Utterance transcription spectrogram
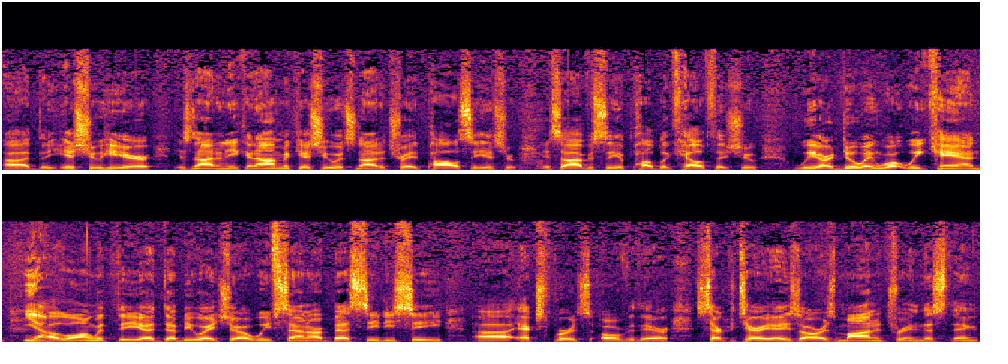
uh, the issue here is not an economic issue, it's not a trade policy issue, it's obviously a public health issue. We are doing what we can yeah. along with the uh, WHO. We've sent our best CDC uh, experts over there. Secretary Azar is monitoring this thing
